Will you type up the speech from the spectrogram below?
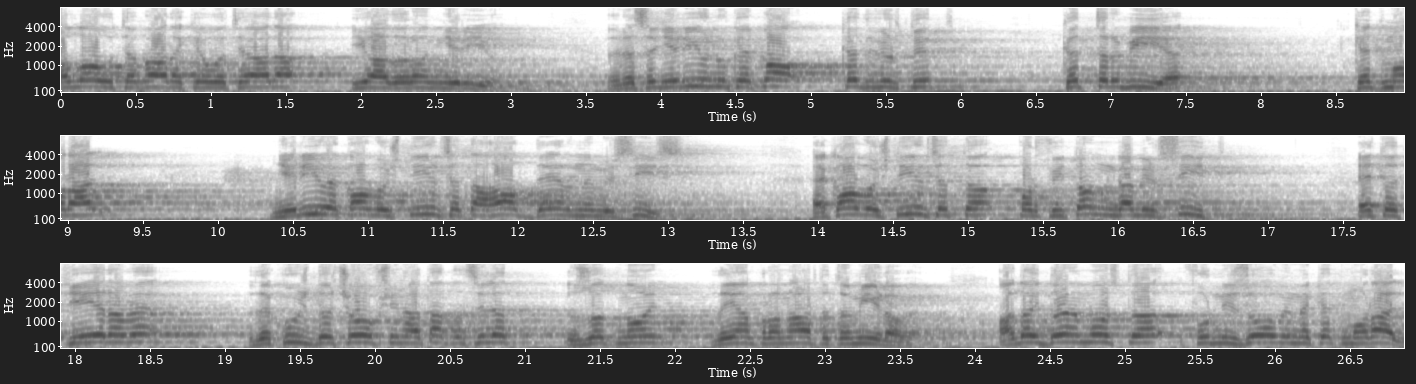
Allahu tebareke ve teala ia dhuron njeriut. Dhe nëse njeriu nuk e ka këtë virtyt, këtë terbije, këtë moral, njeriu e ka vështirë që ta hapë derën e mirësisë. E ka vështirë që të përfiton nga mirësitë e të tjerëve dhe kushdo qofshin ata të cilët zotnojnë dhe janë pronarë të të mirave. Andaj doemos të furnizohemi me këtë moral,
